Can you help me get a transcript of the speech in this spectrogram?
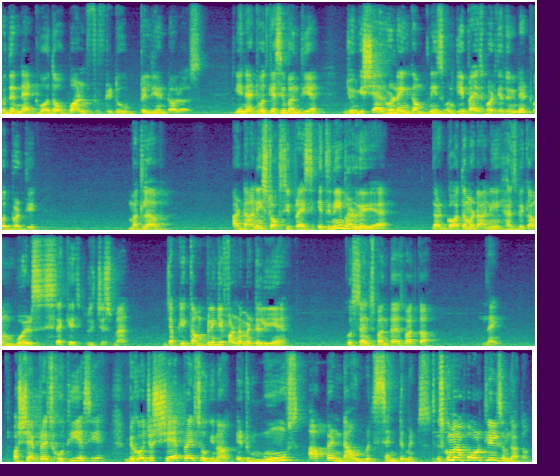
with a net worth of 152 billion dollars. ये नेटवर्थ कैसे बनती है? जो उनकी शेयर होल्डिंग कंपनीज़ उनकी प्राइस बढ़ती है तो उनकी नेटवर्थ बढ़ती है। मतलब अडानी स्टॉक्स की प्राइस इतनी बढ़ गई है that Gautam Adani has become world second richest man जबकि कंपनी के फंडामेंटल ये हैं। कुछ सेंस बनता है इस बात का? नहीं। और शेयर प्राइस होती ऐसी है? बिकॉज़ जो शेयर प्राइस होगी ना it moves up and down with sentiments इसको मैं आपको और क्लियरली समझाता हूँ।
